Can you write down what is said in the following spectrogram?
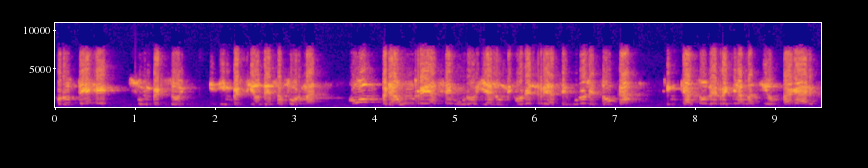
protege su inversión, inversión de esa forma, compra un reaseguro y a lo mejor el reaseguro le toca, en caso de reclamación, pagar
